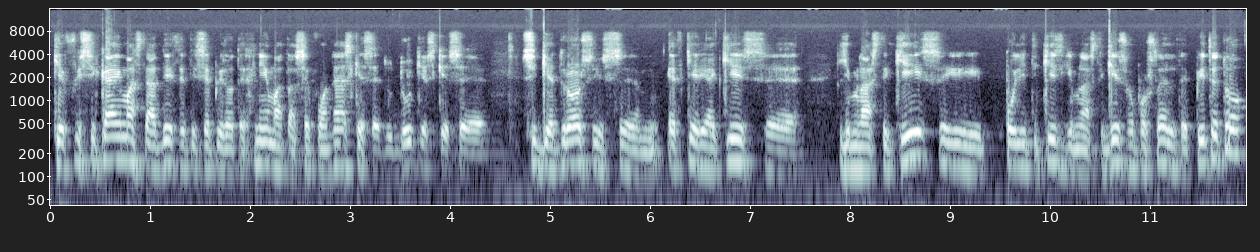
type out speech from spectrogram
Και φυσικά είμαστε αντίθετοι σε πυροτεχνήματα, σε φωνές και σε ντουντούκες και σε συγκεντρώσεις ε, ευκαιριακής ε, γυμναστικής ή πολιτικής γυμναστικής όπως θέλετε πείτε το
